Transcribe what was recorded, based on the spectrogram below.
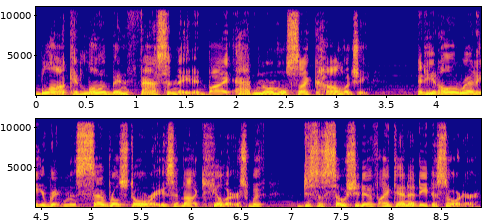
Bloch had long been fascinated by abnormal psychology, and he had already written several stories about killers with dissociative identity disorder,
